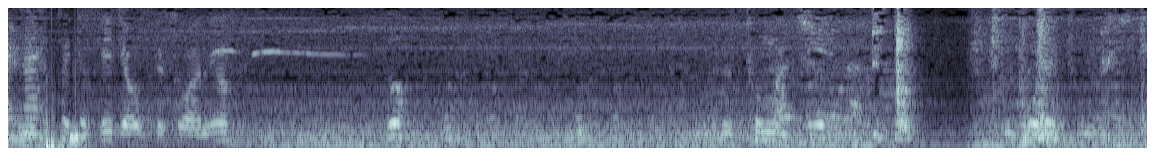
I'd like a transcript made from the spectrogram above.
I need to take a video of this one. You know? This is too much. It's way too much.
